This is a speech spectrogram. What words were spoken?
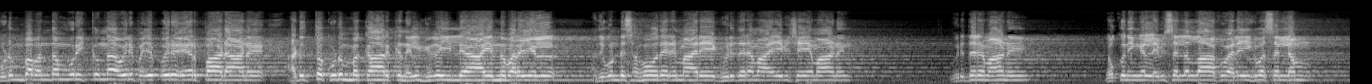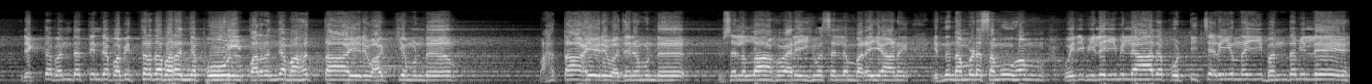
കുടുംബ ബന്ധം മുറിക്കുന്ന ഒരു ഒരു ഏർപ്പാടാണ്. അടുത്ത കുടുംബക്കാർക്ക് നൽകുകയില്ല എന്ന് പറയൽ. അതുകൊണ്ട് സഹോദരന്മാരെ ഗുരുതരമായ വിഷയമാണ്. ഗുരുതരമാണ്. നോക്കൂ നിങ്ങൾ നബി സല്ലല്ലാഹു അലൈഹി വസല്ലം രക്തബന്ധത്തിന്റെ പവിത്രത പറഞ്ഞപ്പോൾ പറഞ്ഞ മഹത്തായ ഒരു വാക്യമുണ്ട്. മഹത്തായ ഒരു വചനമുണ്ട്. സല്ലല്ലാഹു അലൈഹി വസ്ല്ലം പറയാണ് ഇന്ന് നമ്മുടെ സമൂഹം ഒരു വിലയുമില്ലാതെ പൊട്ടിച്ചെറിയുന്ന ഈ ബന്ധമില്ലേ?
